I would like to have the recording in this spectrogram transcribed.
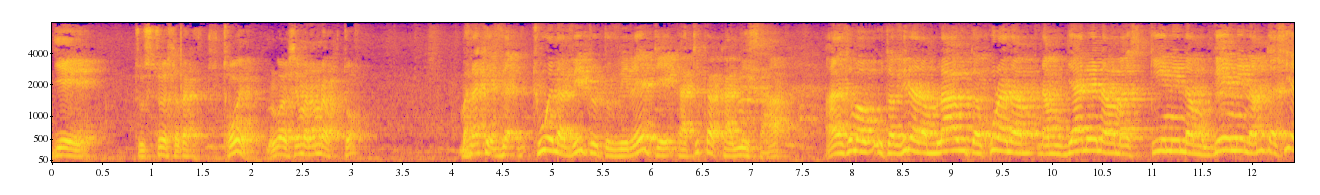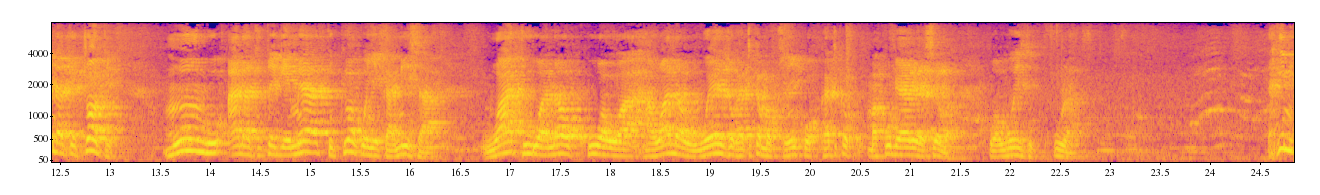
je, tusitoe sadaka tutoe? Mungu anasema namna ya kutoa. Manake tuwe na vitu tuvilete katika kanisa Anasema utavila na mlawi utakula na, na mjane na maskini na mgeni na mtu asiye na chochote. Mungu anatutegemea tukiwa kwenye kanisa watu wanaokuwa wa, hawana uwezo katika makusanyiko katika makundi yale yasema waweze kula. Lakini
